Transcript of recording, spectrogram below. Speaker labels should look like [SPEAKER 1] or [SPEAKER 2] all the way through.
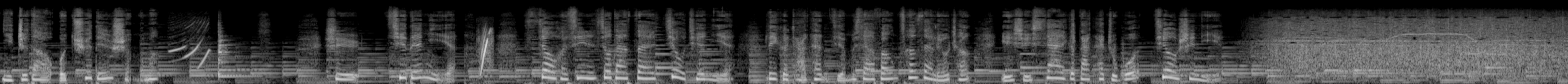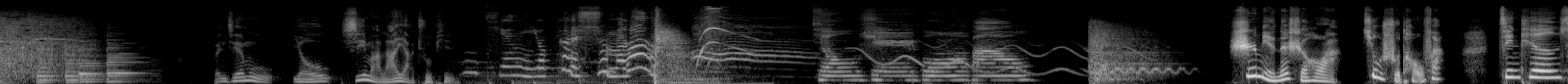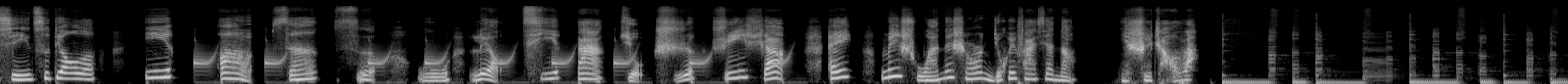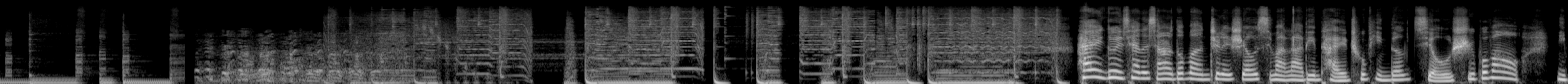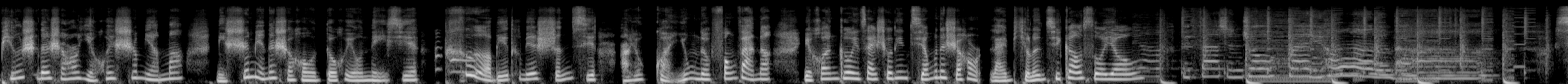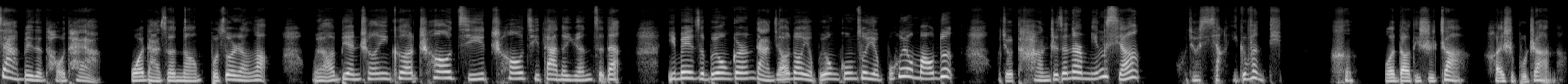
[SPEAKER 1] 你知道我缺点什么吗？是缺点你。笑话新人秀大赛就缺你！立刻查看节目下方参赛流程，也许下一个大咖主播就是你。
[SPEAKER 2] 本节目由喜马拉雅出品。
[SPEAKER 3] 今天你要干什么啦？就是播报。
[SPEAKER 4] 失眠的时候啊，就数头发。今天洗一次掉了。一、二、三、四、五、六、七、八、九、十、十一、十二。哎，没数完的时候，你就会发现呢，你睡着了。嗨，各位亲爱的小耳朵们，这里是由喜马拉雅电台出品的糗事播报。你平时的时候也会失眠吗？你失眠的时候都会有哪些特别特别神奇而又管用的方法呢？也欢迎各位在收听节目的时候来评论区告诉我哟。下辈子投胎啊！我打算呢不做人了，我要变成一颗超级超级大的原子弹，一辈子不用跟人打交道，也不用工作，也不会有矛盾，我就躺着在那儿冥想，我就想一个问题，哼，我到底是炸还是不炸呢？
